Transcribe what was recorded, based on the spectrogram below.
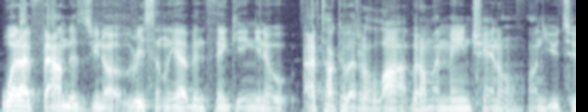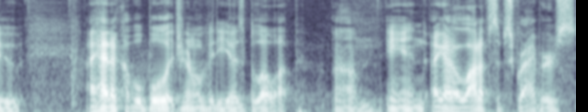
what I've found is, you know, recently I've been thinking, you know, I've talked about it a lot, but on my main channel on YouTube, I had a couple bullet journal videos blow up. Um, and I got a lot of subscribers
